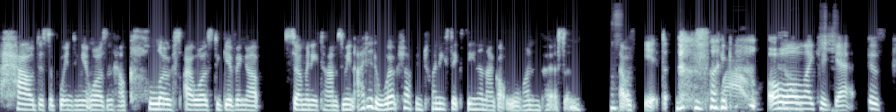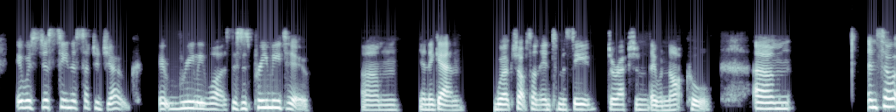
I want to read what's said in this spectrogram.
how disappointing it was and how close I was to giving up so many times. I mean, I did a workshop in 2016 and I got one person. That was it. was like wow. all I could get because it was just seen as such a joke. It really was. This is pre Me Too. Um, and again, workshops on intimacy direction, they were not cool. Um, and so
